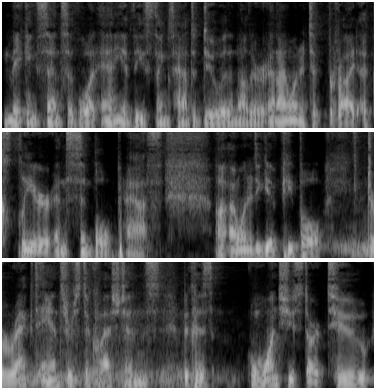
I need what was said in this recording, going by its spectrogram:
making sense of what any of these things had to do with another. And I wanted to provide a clear and simple path. Uh, I wanted to give people direct answers to questions because once you start to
